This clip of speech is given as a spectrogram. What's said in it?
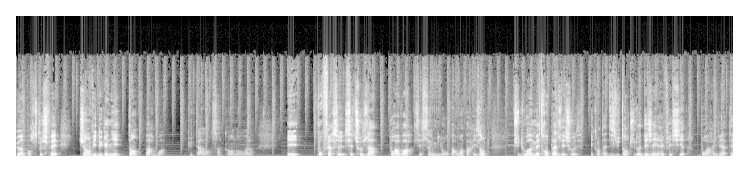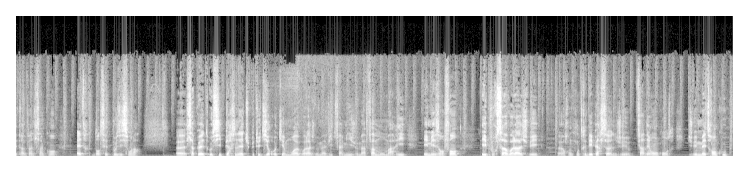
peu importe ce que je fais, j'ai envie de gagner tant par mois. Plus tard, dans 5 ans, dans, voilà. Et pour faire cette chose-là, pour avoir ces 5000 euros par mois par exemple, tu dois mettre en place des choses. Et quand tu as 18 ans, tu dois déjà y réfléchir pour arriver à peut-être à 25 ans, être dans cette position-là. Euh, ça peut être aussi personnel. Tu peux te dire, ok, moi, voilà, je veux ma vie de famille, je veux ma femme, mon mari et mes enfants. Et pour ça, voilà, je vais euh, rencontrer des personnes, je vais faire des rencontres, je vais me mettre en couple,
